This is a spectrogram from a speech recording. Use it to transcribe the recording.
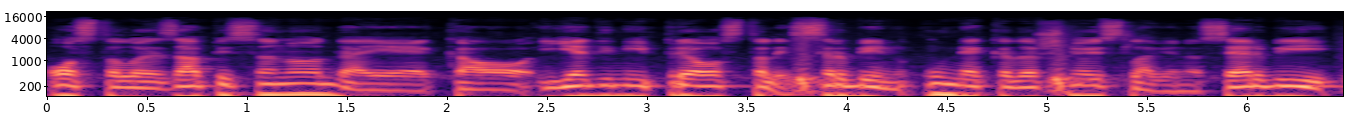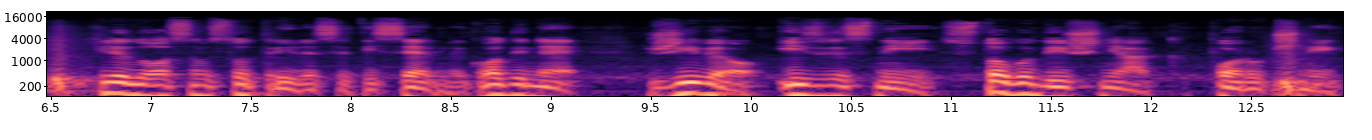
Ostalo je zapisano da je kao jedini preostali Srbin u nekadašnjoj Slavjeno Serbiji 1837. godine živeo izvesni stogodišnjak poručnik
